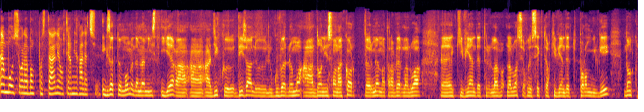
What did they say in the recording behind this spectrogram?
Un mot sur la banque postale et on terminera là-dessus. Exactement, Madame la ministre, hier a, dit que déjà le, gouvernement a donné son accord, même à travers la loi euh, qui vient d'être la, loi sur le secteur qui vient d'être promulguée. Donc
